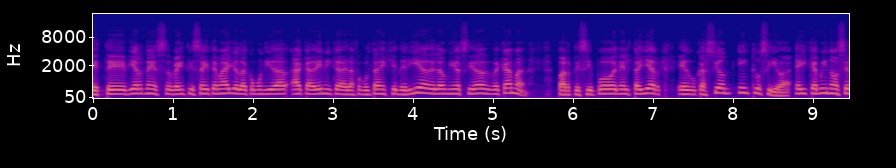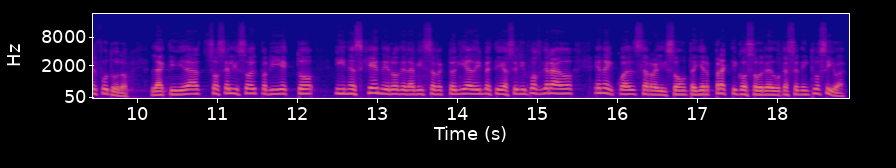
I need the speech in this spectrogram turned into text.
Este viernes 26 de mayo, la comunidad académica de la Facultad de Ingeniería de la Universidad de Cama participó en el taller Educación Inclusiva, el camino hacia el futuro. La actividad socializó el proyecto Ines Género de la Vicerrectoría de Investigación y Posgrado, en el cual se realizó un taller práctico sobre educación inclusiva.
